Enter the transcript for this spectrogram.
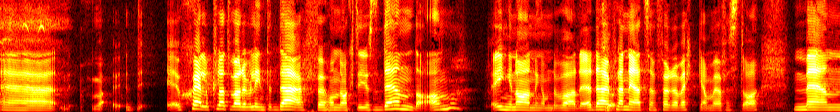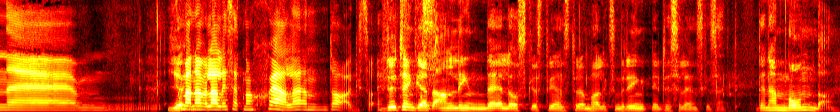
Eh, självklart var det väl inte därför hon åkte just den dagen. Ingen aning om det var det. Det här är planerat sedan förra veckan vad jag förstår. Men eh, Ja. man har väl aldrig sett någon stjäla en dag så. Du tänker att Ann Linde eller Oskar Stenström har liksom ringt ner till Zelensky och sagt den här måndagen,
